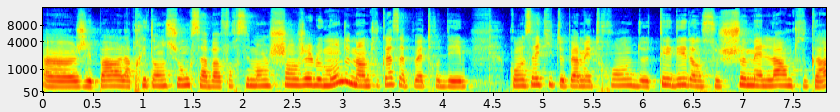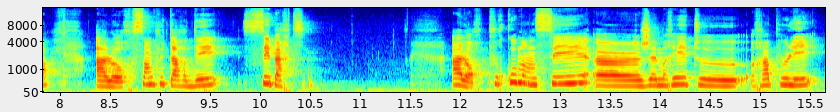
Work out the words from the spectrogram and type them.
Euh, j'ai pas la prétention que ça va forcément changer le monde, mais en tout cas, ça peut être des conseils qui te permettront de t'aider dans ce chemin-là en tout cas. Alors, sans plus tarder, c'est parti. Alors, pour commencer, euh, j'aimerais te rappeler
